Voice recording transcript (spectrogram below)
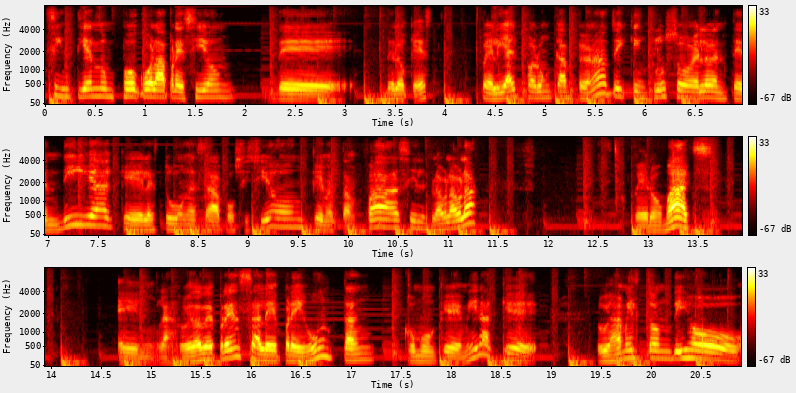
sintiendo un poco la presión de, de lo que es pelear por un campeonato y que incluso él lo entendía, que él estuvo en esa posición, que no es tan fácil, bla, bla, bla. Pero Max, en la rueda de prensa le preguntan como que, mira que Luis Hamilton dijo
